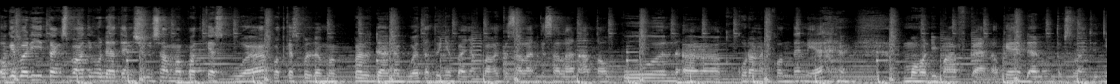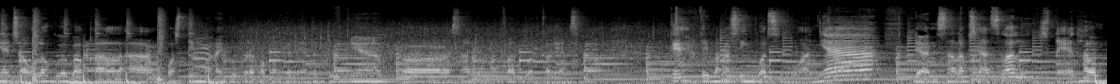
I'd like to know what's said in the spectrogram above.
Oke okay, buddy, thanks banget yang udah attention sama podcast gue Podcast perdana, perdana gue tentunya banyak banget kesalahan-kesalahan ataupun uh, kekurangan konten ya. Mohon dimaafkan, oke? Okay? Dan untuk selanjutnya insya Allah gue bakal um, posting mengenai beberapa konten yang tentunya uh, sangat bermanfaat buat kalian semua Oke, terima kasih buat semuanya Dan salam sehat selalu, stay at home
